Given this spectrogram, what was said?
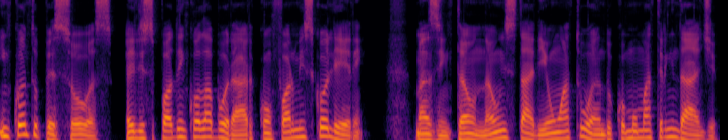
Enquanto pessoas, eles podem colaborar conforme escolherem, mas então não estariam atuando como uma trindade,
